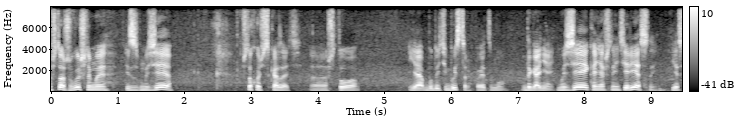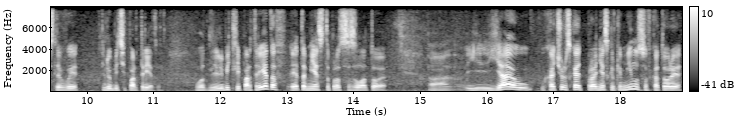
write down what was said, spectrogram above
Ну что ж, вышли мы из музея. Что хочется сказать? Э, Что я буду идти быстро, поэтому догоняй. Музей, конечно, интересный, если вы любите портреты. Вот для любителей портретов это место просто золотое. А, Я хочу рассказать про несколько минусов, которые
